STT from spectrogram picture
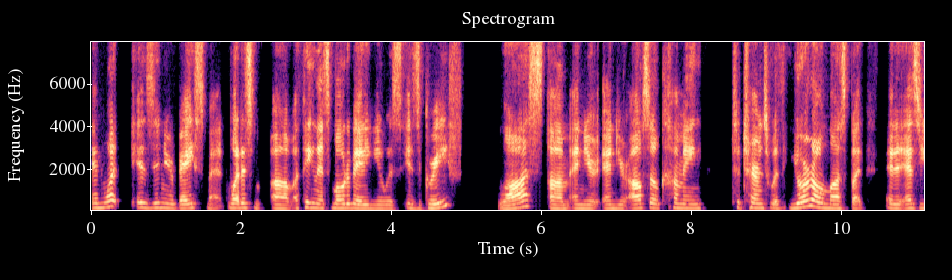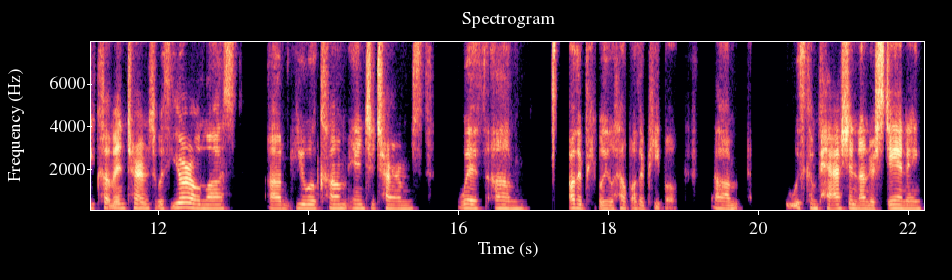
and what is in your basement? What is um, a thing that's motivating you is is grief, loss, um, and you're and you're also coming to terms with your own loss, but as you come in terms with your own loss, um, you will come into terms with um, other people. You'll help other people um, with compassion, understanding,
